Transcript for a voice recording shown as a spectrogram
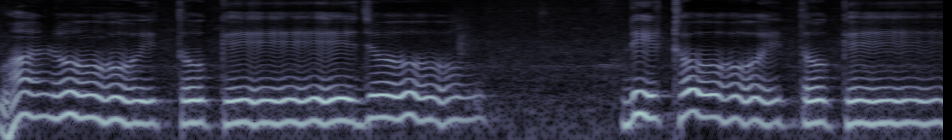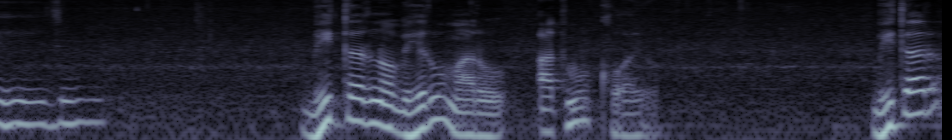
મારો હોય તો કેજો દીઠો હોય તો કેજો. ભીતરનો ભેરું મારો આત્મો ખોવાયો ભીતર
